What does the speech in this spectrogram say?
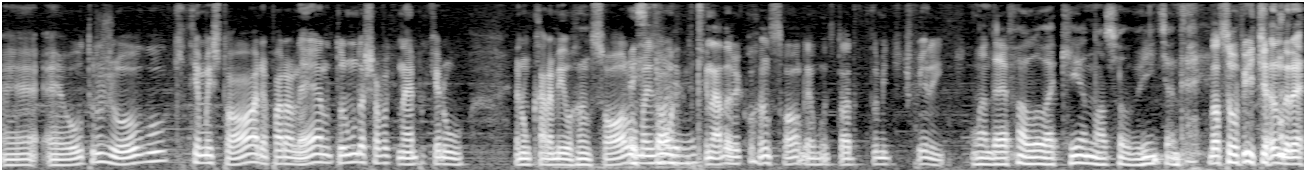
É, é outro jogo que tem uma história paralela. Todo mundo achava que na época era, o, era um cara meio Han Solo, É mas não mesmo. tem nada a ver com o Han Solo. É uma história totalmente diferente. O André falou aqui, o nosso ouvinte, André, Nosso ouvinte André.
